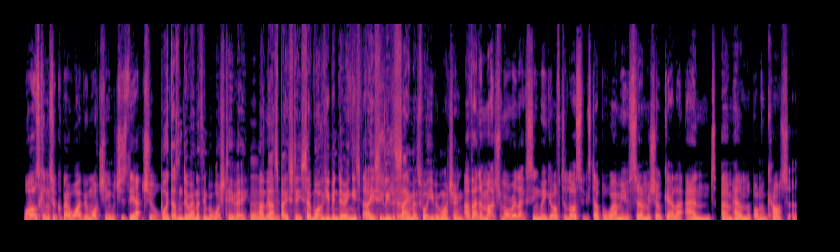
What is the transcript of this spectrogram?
Well, I was going to talk about what I've been watching, which is the actual. Boyd doesn't do anything but watch TV. Mm. Like, that's mean, basically. So what have you been doing is that is basically the same as what you've been watching. I've had a much more relaxing week after last week's double whammy of Sarah Michelle Gellar and um, Helena Bonham Carter.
